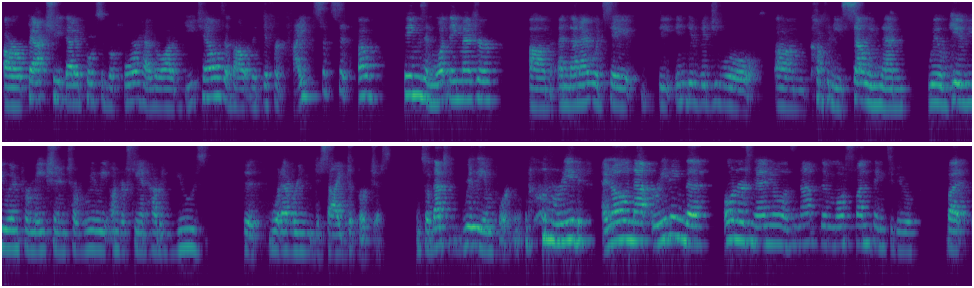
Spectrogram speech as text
our fact sheet that I posted before has a lot of details about the different types of, of things and what they measure. Um, and then I would say the individual, um, companies selling them will give you information to really understand how to use the, whatever you decide to purchase. And so that's really important. Read, I know not reading the owner's manual is not the most fun thing to do, but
